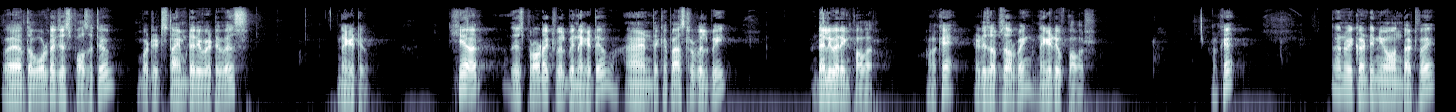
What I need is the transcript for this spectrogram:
where the voltage is positive but its time derivative is negative. Here this product will be negative and the capacitor will be delivering power. Okay, it is absorbing negative power. Okay, then we continue on that way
